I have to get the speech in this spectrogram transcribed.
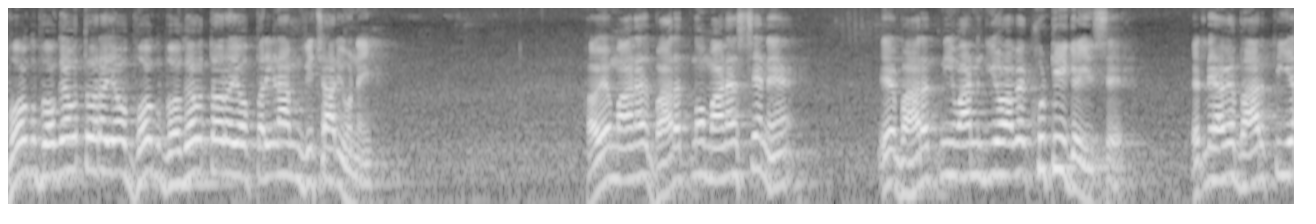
ભોગ ભોગવતો રહ્યો, ભોગ ભોગવતો રહ્યો, પરિણામ વિચાર્યું નહીં. હવે માણસ ભારતનો માણસ છે ને, એ ભારતની વાનગીઓ હવે ખૂટી ગઈ છે. એટલે હવે ભારતીય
